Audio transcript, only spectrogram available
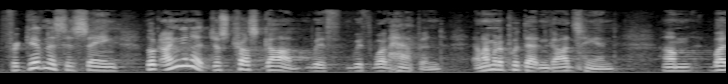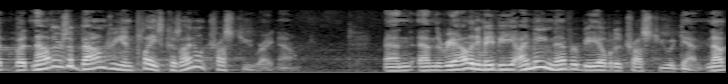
Forgiveness is saying, look, I'm going to just trust God with, with what happened, and I'm going to put that in God's hand. Um, but, but now there's a boundary in place because I don't trust you right now. And, and the reality may be, I may never be able to trust you again. Now,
